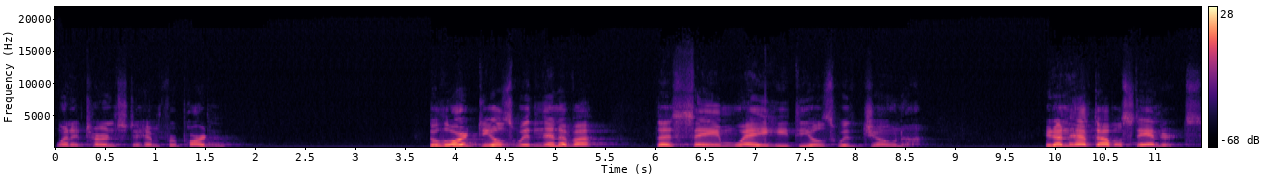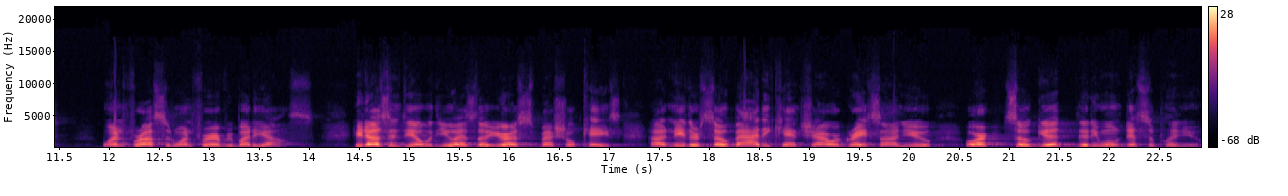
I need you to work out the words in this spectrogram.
when it turns to him for pardon? The Lord deals with Nineveh the same way he deals with Jonah. He doesn't have double standards, one for us and one for everybody else. He doesn't deal with you as though you're a special case, uh, neither so bad he can't shower grace on you, or so good that he won't discipline you.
